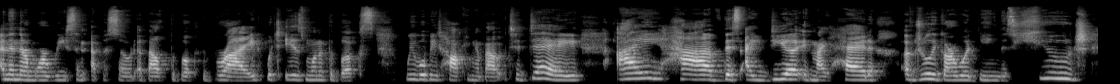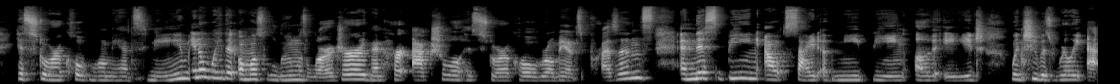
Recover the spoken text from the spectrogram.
and then their more recent episode about the book The Bride, which is one of the books we will be talking about today, I have this idea in my head of Julie Garwood being this huge historical romance name in a way that almost looms larger than her actual historical romance presence and this being outside of me being of age when she was really at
